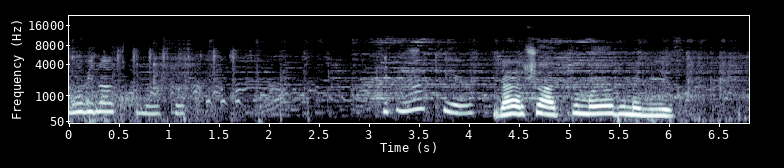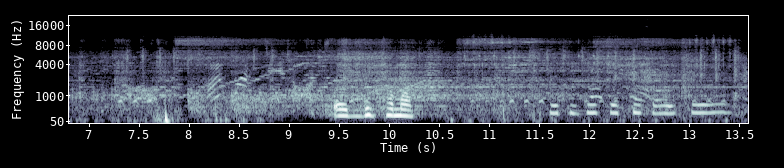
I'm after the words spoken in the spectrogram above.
Mobil açtım artık. Gitmiyor ki. Gel şu Alpimo'yu öldürmeliyiz. Öldürdük tamam. 8, 8, 6.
